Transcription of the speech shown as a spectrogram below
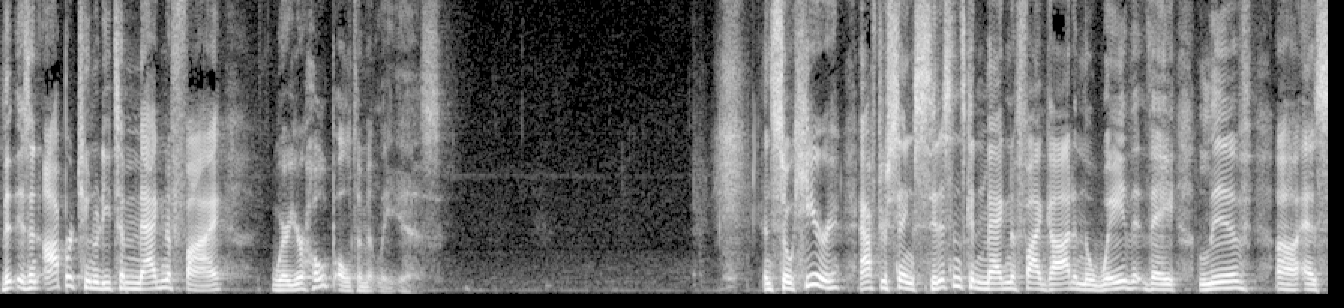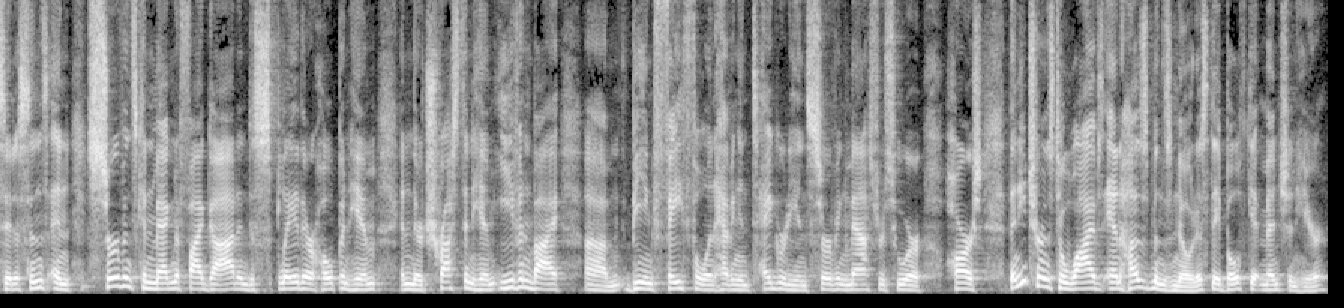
that is an opportunity to magnify where your hope ultimately is. And so, here, after saying citizens can magnify God in the way that they live uh, as citizens, and servants can magnify God and display their hope in Him and their trust in Him, even by um, being faithful and having integrity and serving masters who are harsh, then he turns to wives and husbands, notice. They both get mentioned here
